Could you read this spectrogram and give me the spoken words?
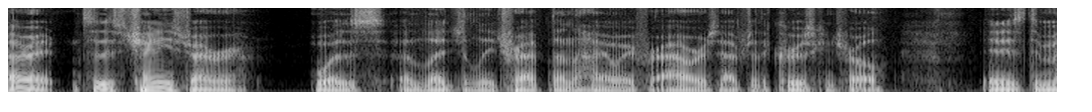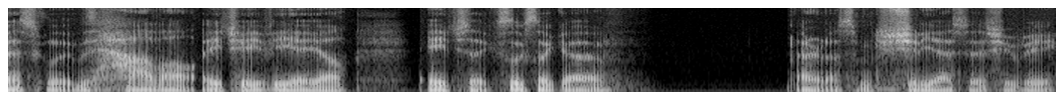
All right. So this Chinese driver was allegedly trapped on the highway for hours after the cruise control It is domestically this Haval H A V A L H six looks like a I don't know some shitty ass SUV.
